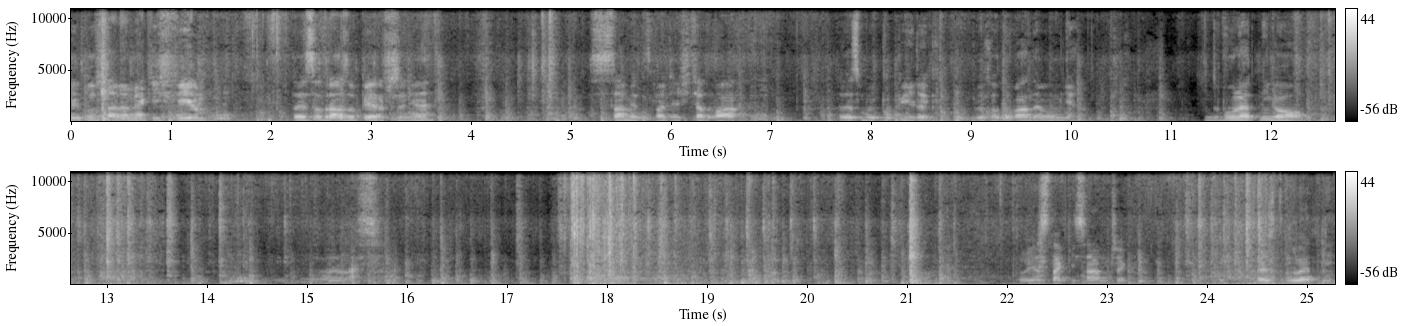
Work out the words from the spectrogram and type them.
Tylko wstawiam jakiś film, to jest od razu pierwszy, nie? Samiec 22. To jest mój pupilek wyhodowany u mnie. Dwuletni gołąb. Raz. Tu jest taki samczyk. To jest dwuletni.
